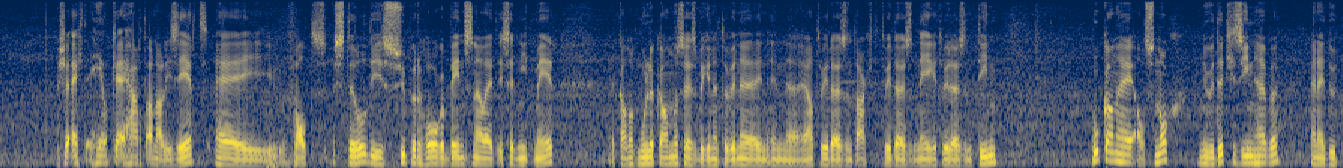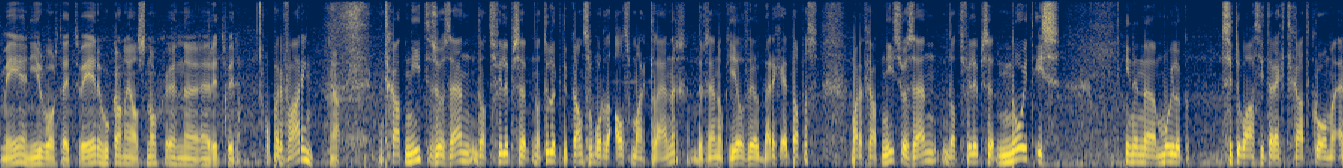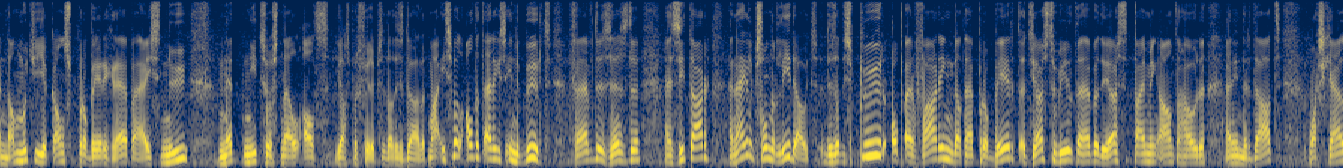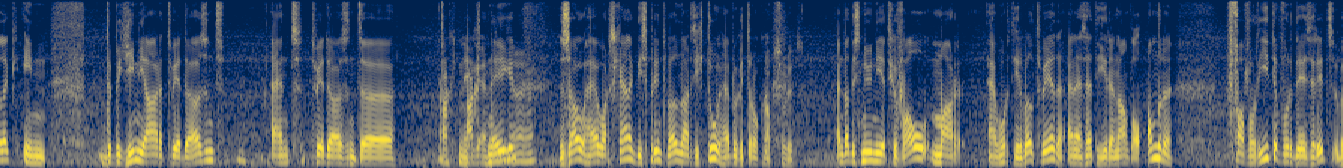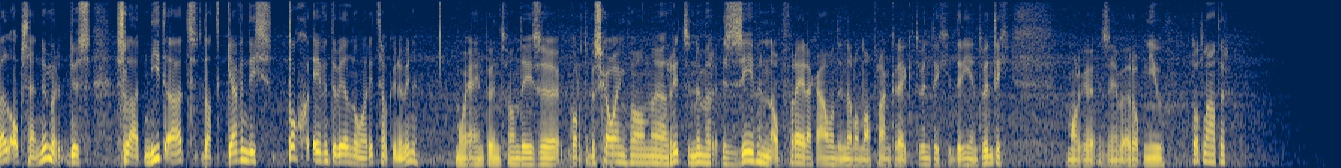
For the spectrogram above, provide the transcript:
als je echt heel keihard analyseert, hij valt stil. Die super hoge beensnelheid is er niet meer. Het kan ook moeilijk anders. Hij is beginnen te winnen in, in uh, ja, 2008, 2009, 2010. Hoe kan hij alsnog, nu we dit gezien hebben, en hij doet mee en hier wordt hij tweede, hoe kan hij alsnog een, uh, een rit winnen? Op ervaring. Ja. Het gaat niet zo zijn dat Philipsen. Natuurlijk, de kansen worden alsmaar kleiner. Er zijn ook heel veel bergetappes. Maar het gaat niet zo zijn dat Philipsen nooit is in een uh, moeilijke situatie terecht gaat komen. En dan moet je je kans proberen grijpen. Hij is nu net niet zo snel als Jasper Philipsen, dat is duidelijk. Maar hij is wel altijd ergens in de buurt. Vijfde, zesde. Hij zit daar en eigenlijk zonder lead-out. Dus dat is puur op ervaring dat hij probeert het juiste wiel te hebben, de juiste timing aan te houden. En inderdaad, waarschijnlijk in de beginjaren 2000, eind 2008, 8, 9, zou hij waarschijnlijk die sprint wel naar zich toe hebben getrokken. Absoluut. En dat is nu niet het geval, maar hij wordt hier wel tweede. En hij zet hier een aantal andere favorieten voor deze rit wel op zijn nummer. Dus sluit niet uit dat Cavendish toch eventueel nog een rit zou kunnen winnen. Mooi eindpunt van deze korte beschouwing van uh, rit nummer 7 op vrijdagavond in de Ronde van Frankrijk 2023. Morgen zijn we er opnieuw. Tot later.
